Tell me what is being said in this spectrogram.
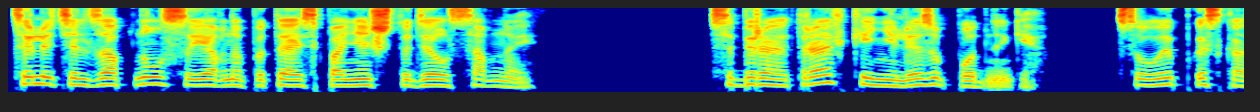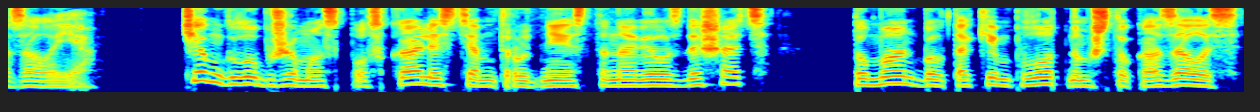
Целитель запнулся, явно пытаясь понять, что делать со мной. «Собираю травки и не лезу под ноги», — с улыбкой сказала я. Чем глубже мы спускались, тем труднее становилось дышать. Туман был таким плотным, что казалось,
